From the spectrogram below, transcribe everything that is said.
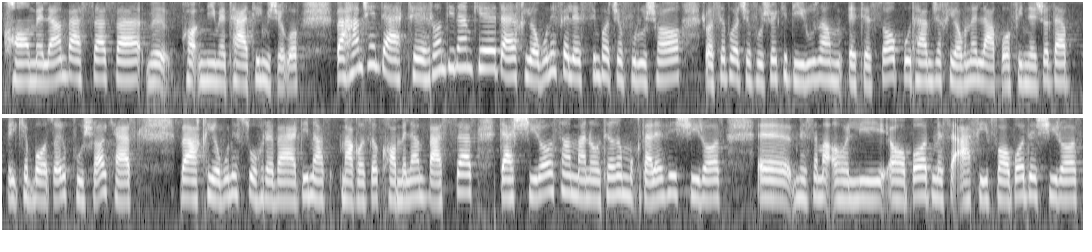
کاملا بسته است و نیمه تعطیل میشه گفت. و همچنین در تهران دیدم که در خیابون فلسطین پاچه فروش ها راست پاچه فروش ها که دیروز هم اعتصاب بود همچنین خیابون لبافی نژاد در که بازار پوشاک هست و خیابون سهروردی مغازه کاملا بسته است. در شیراز هم مناطق مختلف شیراز مثل معالی آباد مثل عفیف آباد شیراز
